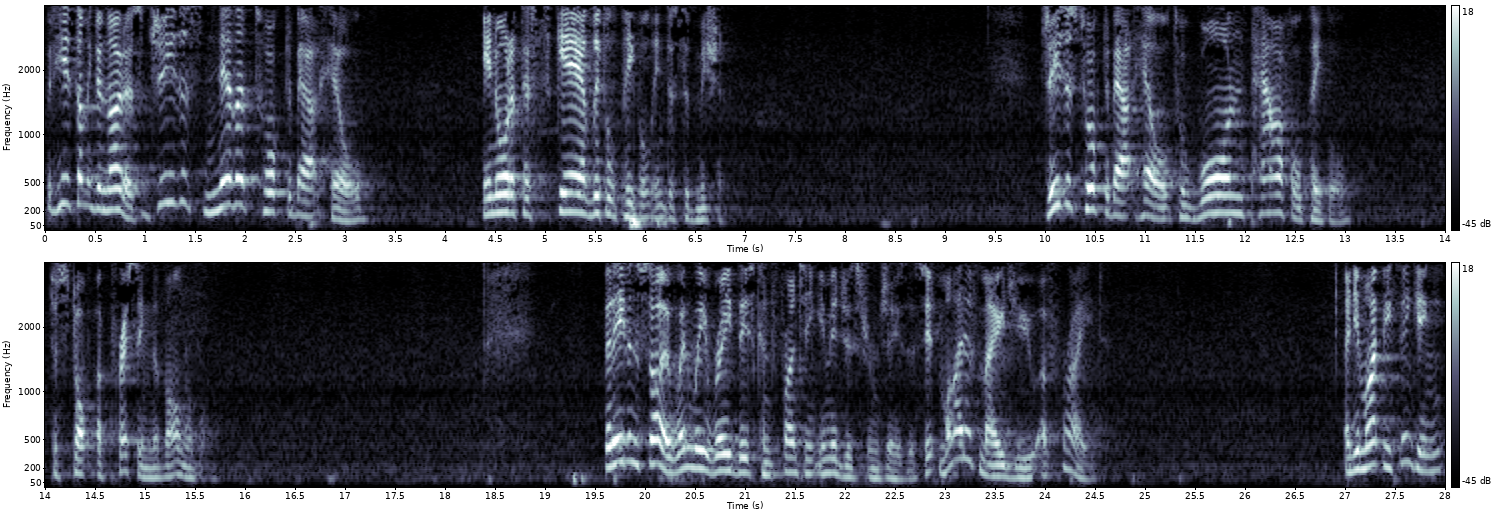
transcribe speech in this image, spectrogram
But here's something to notice. Jesus never talked about hell in order to scare little people into submission. Jesus talked about hell to warn powerful people to stop oppressing the vulnerable. But even so, when we read these confronting images from Jesus, it might have made you afraid. And you might be thinking,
